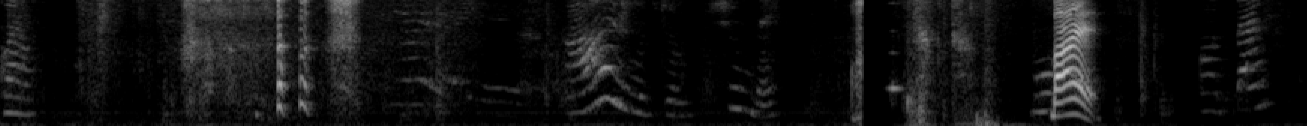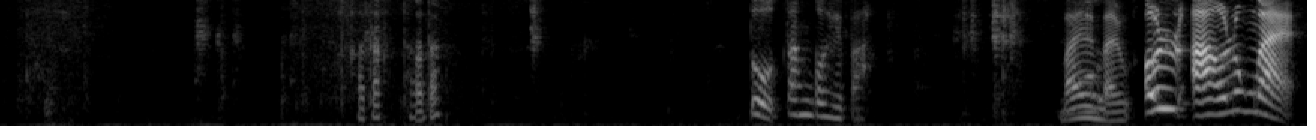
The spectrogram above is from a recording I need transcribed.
뭐야? 아 이거 좀 쉬운데. 뭐, 말. 어, 땡. 가닥 가닥. 또 딴 거 해봐. 말 뭐? 말고. 얼, 아 얼룩말.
